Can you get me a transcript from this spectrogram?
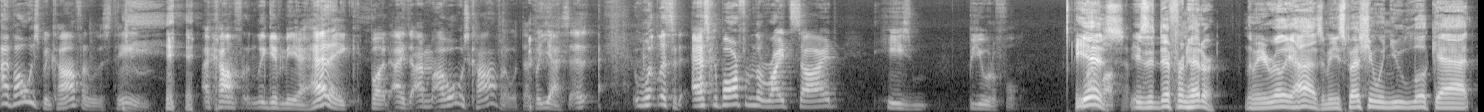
I've always been confident with this team. I confidently give me a headache, but I, am I'm always confident with that. But yes, uh, listen, Escobar from the right side, he's beautiful. He I is. He's a different hitter. I mean, he really has. I mean, especially when you look at.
